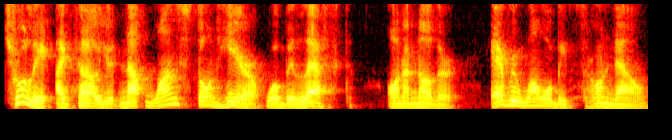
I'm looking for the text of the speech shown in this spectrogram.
Truly, I tell you, not one stone here will be left on another. Everyone will be thrown down.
